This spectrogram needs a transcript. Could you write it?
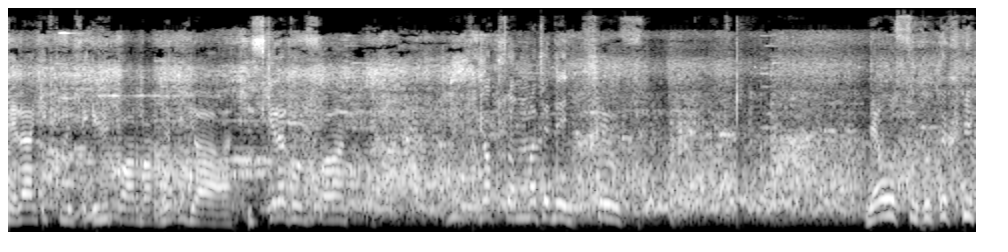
Felaket kulesi, elit barbar ne bu ya? İskelet ordu falan. Yok son maça değil. Şey olsun. Ne olsun bakayım.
